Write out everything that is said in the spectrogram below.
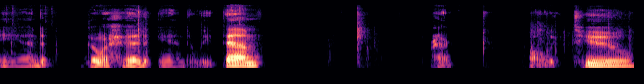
And go ahead and delete them. Poly 2.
